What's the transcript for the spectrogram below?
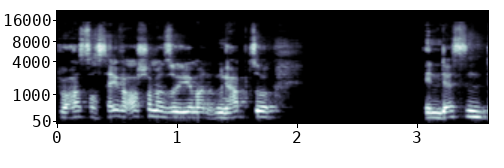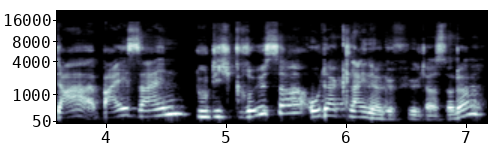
du hast doch safe auch schon mal so jemanden gehabt, so in dessen dabei sein du dich größer oder kleiner gefühlt hast, oder?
